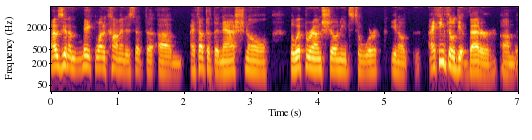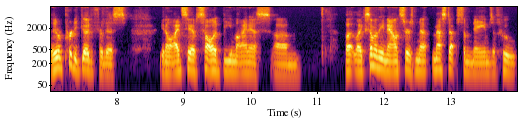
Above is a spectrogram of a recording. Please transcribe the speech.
I was gonna make one comment is that the um I thought that the national the whip around show needs to work, you know, I think they'll get better. Um they were pretty good for this. You know, I'd say a solid B minus. Um but like some of the announcers me- messed up some names of who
